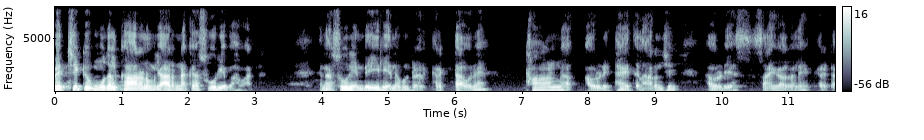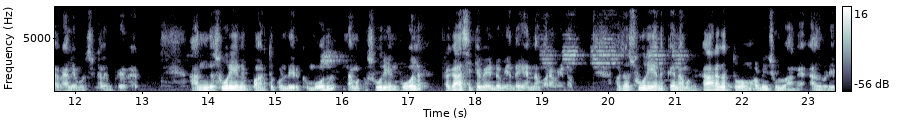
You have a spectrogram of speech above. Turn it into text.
வெற்றிக்கு முதல் காரணம் யாருன்னாக்க சூரிய பகவான். ஏன்னா சூரியன் டெய்லி என்ன பண்ணுறாரு கரெக்டாக அவர் டான்னு அவருடைய டயத்தில் ஆரம்பித்து அவருடைய சாயங்கால வேலையை கரெக்டாக வேலையை முடிச்சு கிளம்பி போயிடுறாரு. அந்த சூரியனை பார்த்து கொண்டு இருக்கும்போது நமக்கு சூரியன் போல பிரகாசிக்க வேண்டும் என்ற எண்ணம் வர வேண்டும். அதான் சூரியனுக்கு நமக்கு காரகத்துவம் அப்படின்னு சொல்லுவாங்க. அதனுடைய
